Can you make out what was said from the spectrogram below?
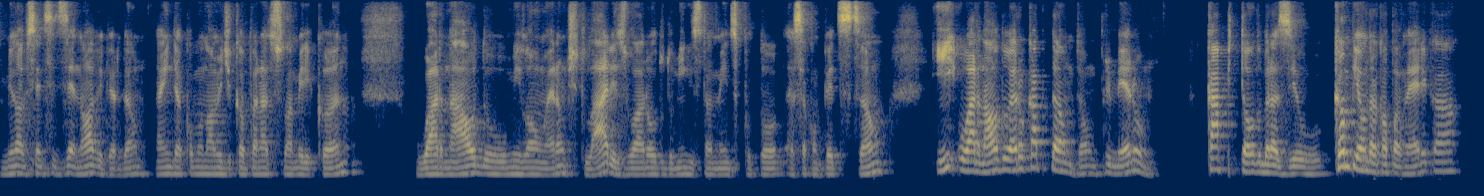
1919, perdão, ainda como nome de campeonato sul-americano. O Arnaldo, o Milon eram titulares, o Haroldo Domingues também disputou essa competição, e o Arnaldo era o capitão. Então, o primeiro capitão do Brasil, campeão da Copa América,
